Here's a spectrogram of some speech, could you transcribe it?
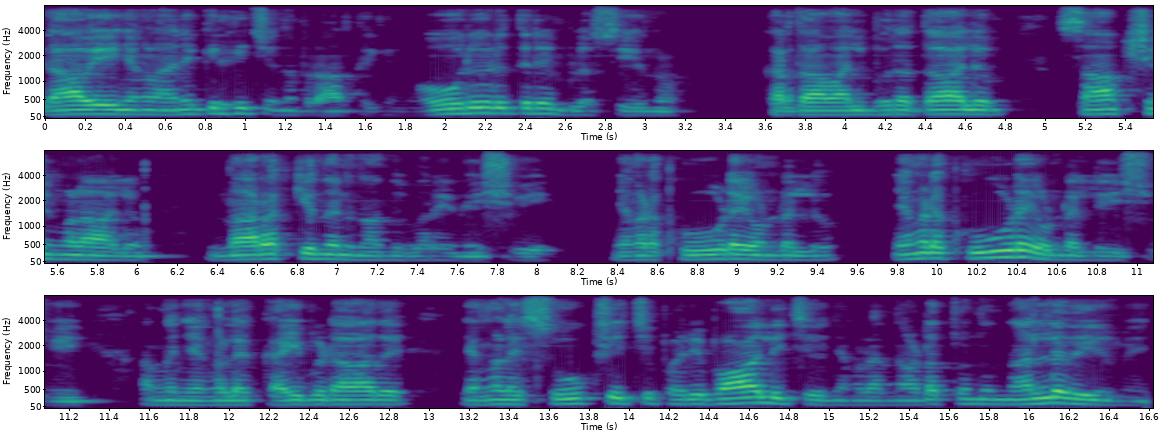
പിതാവെ ഞങ്ങൾ അനുഗ്രഹിച്ചു എന്ന് പ്രാർത്ഥിക്കുന്നു. ഓരോരുത്തരെയും ബ്ലസ് ചെയ്യുന്നു. കർത്താവ് അത്ഭുതത്താലും സാക്ഷ്യങ്ങളാലും നിറയ്ക്കുന്നതിന് നന്ദി പറയുന്നു യേശുവേ. ഞങ്ങളുടെ കൂടെ ഉണ്ടല്ലോ ഞങ്ങളുടെ കൂടെ ഉണ്ടല്ലോ യേശുവെ അങ്ങ് ഞങ്ങളെ കൈവിടാതെ ഞങ്ങളെ സൂക്ഷിച്ച് പരിപാലിച്ച് ഞങ്ങളെ നടത്തുന്ന നല്ല ദൈവമേ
